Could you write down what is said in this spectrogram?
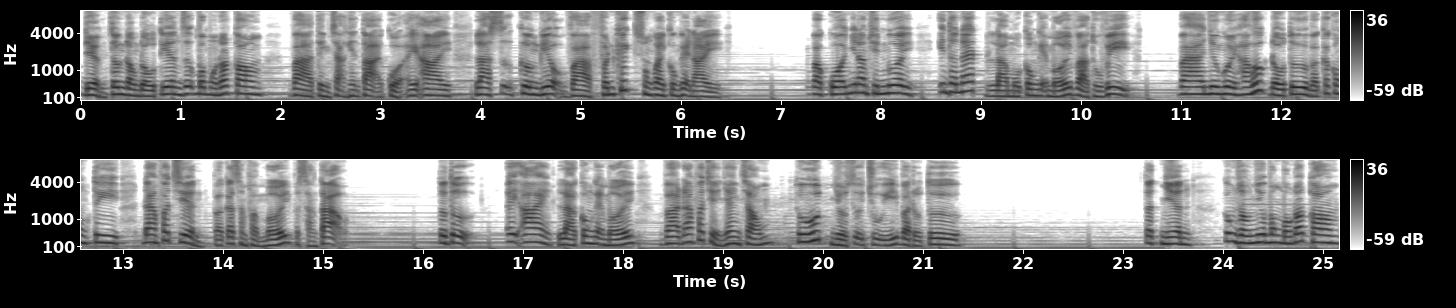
Điểm tương đồng đầu tiên giữa bong bóng.com và tình trạng hiện tại của AI là sự cường điệu và phấn khích xung quanh công nghệ này. Vào cuối những năm 90, Internet là một công nghệ mới và thú vị, và nhiều người háo hức đầu tư vào các công ty đang phát triển và các sản phẩm mới và sáng tạo. Tương tự, AI là công nghệ mới và đang phát triển nhanh chóng, thu hút nhiều sự chú ý và đầu tư. Tất nhiên, cũng giống như bong bóng.com,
